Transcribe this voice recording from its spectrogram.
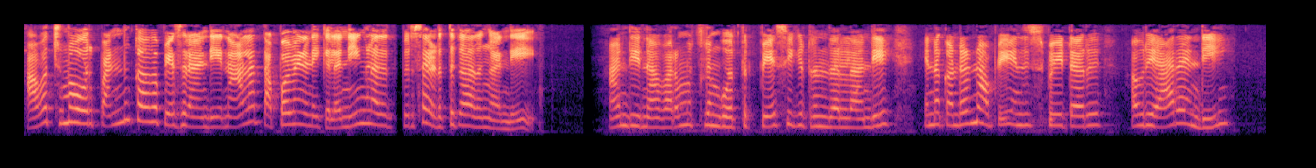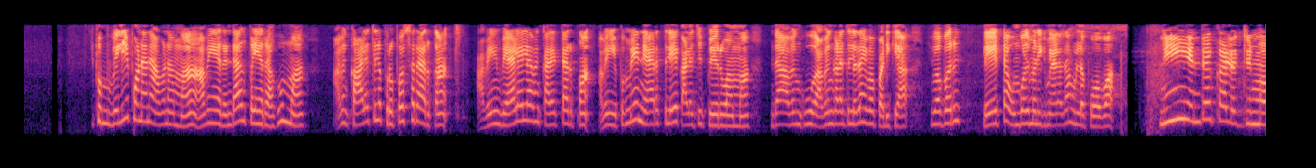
அவ சும்மா ஒரு பண்ணுக்காக பேசுறா ஆண்டி. நான்லாம் தப்பாவே நினைக்கல. நீங்களும் அதை பெருசா எடுத்துக்காதுங்க ஆண்டி. ஆண்டி நான் வரமுச்சில் ஒருத்தர் பேசிக்கிட்டு இருந்தேன்ல ஆண்டி. என்னை கண்டனும் அப்படியே எந்திரிச்சு போயிட்டாரு. அவர் யார் ஆண்டி? இப்போ வெளியே போனானே அவனாமா அவன் ரெண்டாவது பையன் ரகுமா அவன் காலேஜ்ல ப்ரொஃபஸரா இருக்கான். அவன் வேலையில அவன் கரெக்டா இருப்பான். அவன் எப்பவுமே நேரத்திலேயே காலேஜ் போயிருவாமா இந்த அவன் அவன் காலத்துல தான் இவ படிக்கா. இவ பாரு லேட்டா ஒன்பது மணிக்கு மேல தான் உள்ள போவா. நீ எந்த காலேஜுமா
